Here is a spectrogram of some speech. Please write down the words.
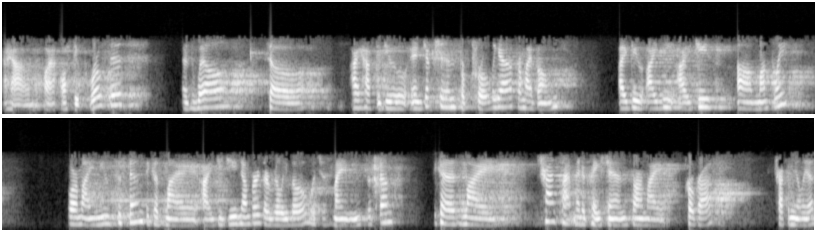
I have uh, osteoporosis as well. So I have to do injections for Prolia for my bones. I do IVIGs um, monthly for my immune system because my IgG numbers are really low, which is my immune system. Because my transplant medications are my Prograf, Tacrolimus,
